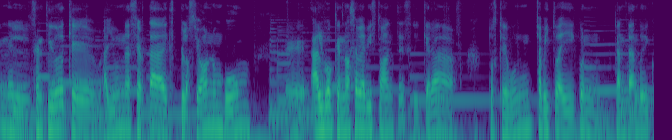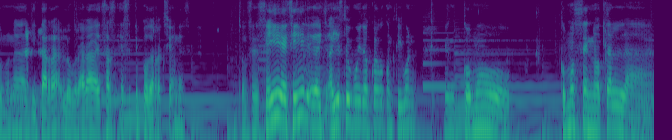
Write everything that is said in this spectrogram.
en el sentido de que hay una cierta explosión, un boom, eh, algo que no se había visto antes y que era pues que un chavito ahí con, cantando y con una guitarra lograra esas, ese tipo de reacciones. Entonces, sí, sí, eh, ahí estoy muy de acuerdo contigo en, en cómo, cómo se nota la,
